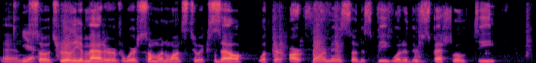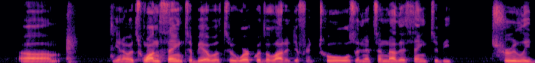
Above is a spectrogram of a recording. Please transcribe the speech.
and yeah. so it's really a matter of where someone wants to excel what their art form is, so to speak, what are their specialty. Um, you know, it's one thing to be able to work with a lot of different tools, and it's another thing to be truly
